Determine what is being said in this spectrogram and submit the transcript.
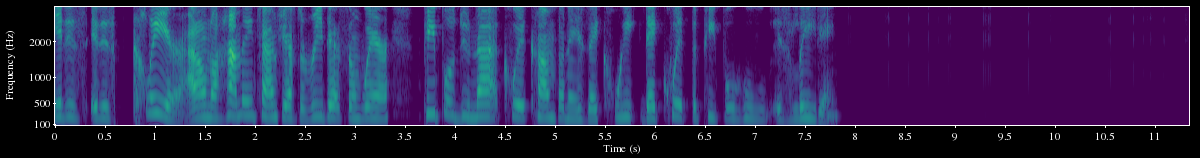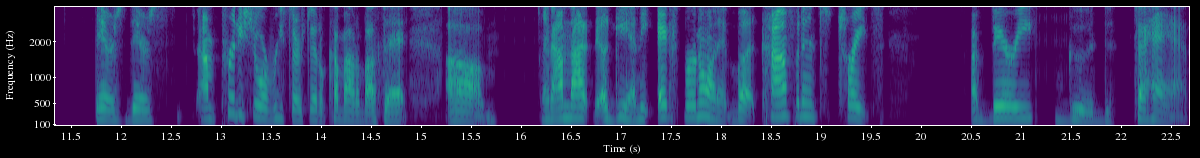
It is it is clear. I don't know how many times you have to read that somewhere. People do not quit companies. They quit they quit the people who is leading. There's there's I'm pretty sure research that'll come out about that. Um and I'm not again the expert on it, but confidence traits are very good to have.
